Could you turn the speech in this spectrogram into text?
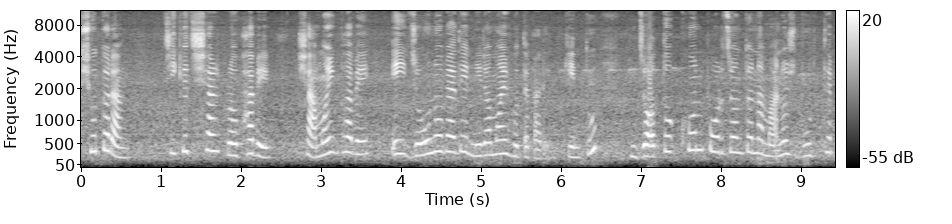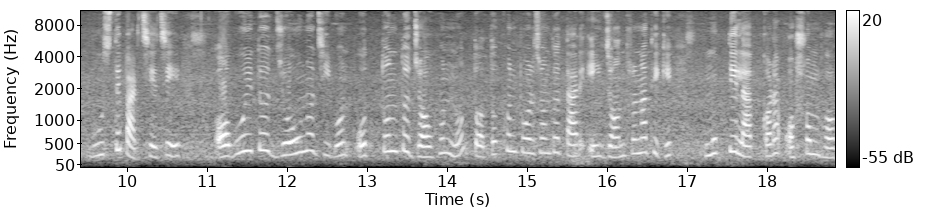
সুতরাং চিকিৎসার প্রভাবে সাময়িকভাবে এই যৌন ব্যাধি নিরাময় হতে পারে। কিন্তু যতক্ষণ পর্যন্ত না মানুষ বুঝতে বুঝতে পারছে যে অবৈধ যৌন জীবন অত্যন্ত জঘন্য, ততক্ষণ পর্যন্ত তার এই যন্ত্রণা থেকে মুক্তি লাভ করা অসম্ভব।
